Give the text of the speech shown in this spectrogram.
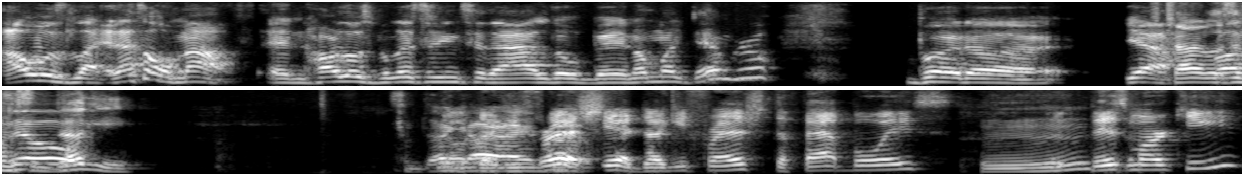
I was like, that's all mouth. And Harlow's been listening to that a little bit, and I'm like, damn girl. But uh, yeah, Try to listen to some Dougie. Some Oh, Dougie, Dougie all right, Fresh, yeah, Dougie Fresh, the Fat Boys, Mhm. Biz Markie.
